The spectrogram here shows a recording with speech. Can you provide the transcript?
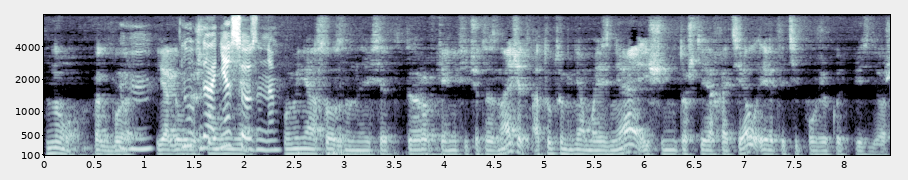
Ну, как бы, угу. я говорю, ну, что да, у, неосознанно. Меня, у меня осознанные все татуировки, они все что-то значат, а тут у меня мазня, еще не то, что я хотел, и это типа уже какой-то пиздеж.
